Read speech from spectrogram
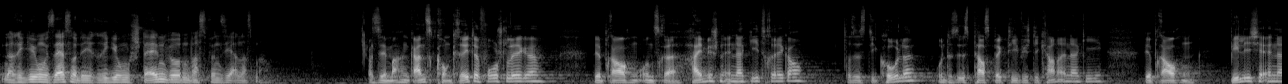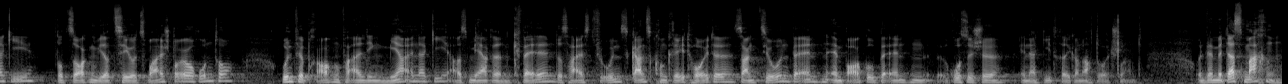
in der Regierung selbst oder die Regierung stellen würden? Was würden Sie anders machen? Also wir machen ganz konkrete Vorschläge. Wir brauchen unsere heimischen Energieträger. Das ist die Kohle und das ist perspektivisch die Kernenergie. Wir brauchen billige Energie. Dort sagen wir CO2-Steuer runter. Und wir brauchen vor allen Dingen mehr Energie aus mehreren Quellen. Das heißt für uns ganz konkret heute Sanktionen beenden, Embargo beenden, russische Energieträger nach Deutschland. Und wenn wir das machen,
